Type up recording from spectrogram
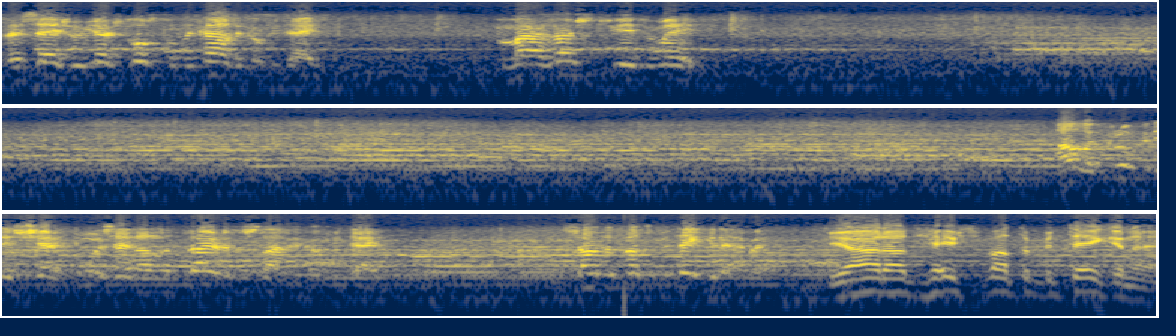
We zijn zojuist los van de kade, kapitein. Maar luistert u even mee. Alle klokken in Cherbourg zijn aan het luiden geslagen, kapitein. Zou dat wat te betekenen hebben? Ja, dat heeft wat te betekenen.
